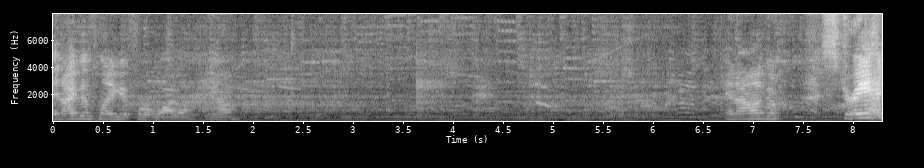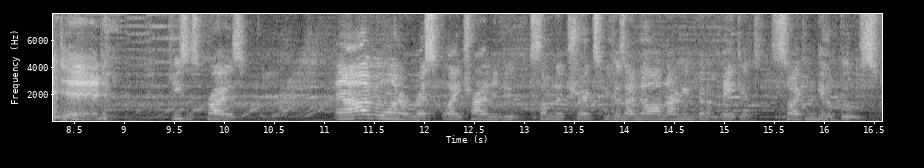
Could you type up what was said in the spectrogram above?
And I've been playing it for a while, you know. And I'll go stranded. Jesus Christ. And I don't even want to risk, like, trying to do some of the tricks because I know I'm not even going to make it so I can get a boost.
